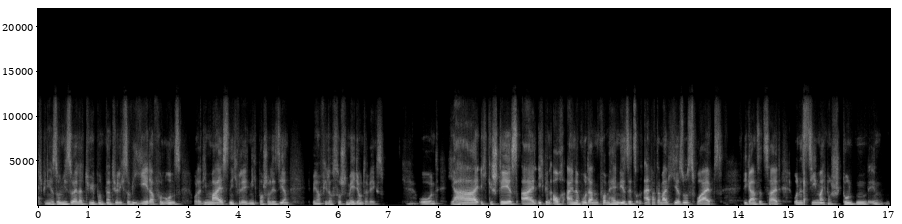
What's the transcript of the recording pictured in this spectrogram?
ich bin hier so ein visueller Typ und natürlich so wie jeder von uns oder die meisten, ich will nicht pauschalisieren, ich bin auch viel auf Social Media unterwegs. Und ja, ich gestehe es ein, ich bin auch eine, wo dann vom Handy sitzt und einfach da mal hier so swipes die ganze Zeit. Und es ziehen manchmal Stunden im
